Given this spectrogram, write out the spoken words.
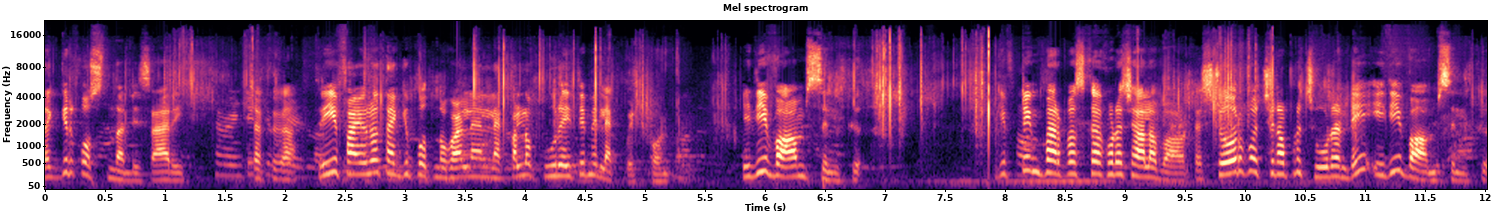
దగ్గరికి వస్తుందండి శారీ సెవెంటీ చక్కగా త్రీ ఫైవ్లో తగ్గిపోతుంది. ఒకవేళ నేను లెక్కల్లో పూరైతే మీరు లెక్క పెట్టుకోండి. ఇది వామ్ సిల్క్ గిఫ్టింగ్ పర్పస్గా కూడా చాలా బాగుంటాయి. స్టోర్కి వచ్చినప్పుడు చూడండి ఇది వామ్ సిల్క్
